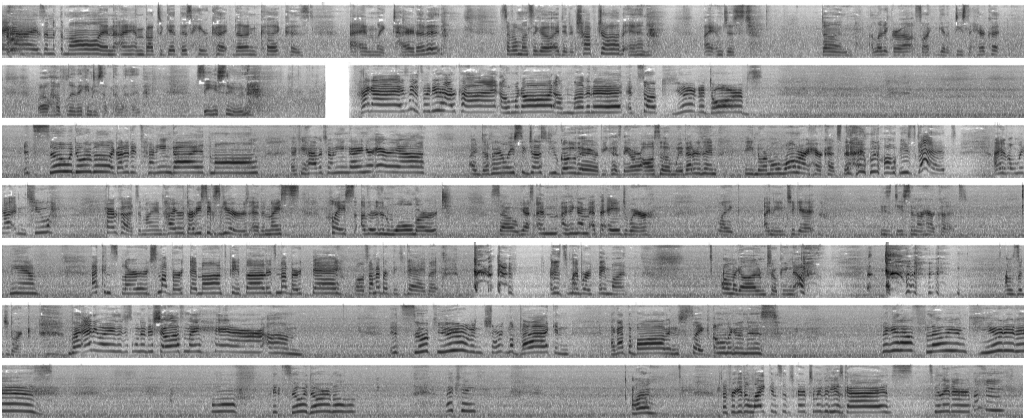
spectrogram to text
Hey guys, I'm at the mall and I am about to get this haircut done cut because I am like tired of it. Several months ago I did a chop job and I am just done. I let it grow out so I can get a decent haircut. Well, hopefully they can do something with it. See you soon. Hi guys, here's my new haircut. Oh my god, I'm loving it. It's so cute, and adorbs. It's so adorable. I got it at Toni and Guy at the mall. If you have a Toni and Guy in your area, I definitely suggest you go there because they are awesome. Way better than the normal Walmart haircuts that I would always get. I have only gotten two haircuts in my entire 36 years at a nice place other than Walmart. So yes, I'm, I think I'm at the age where like I need to get these decenter haircuts yeah, I can splurge. It's my birthday month, people. It's my birthday. Well, it's not my birthday today, but it's my birthday month. Oh my god, I'm choking now. I'm such a dork. But anyways, I just wanted to show off my hair. Um, it's so cute and short in the back and I got the bob and it's just like, oh my goodness. Look at how flowy cute it is. Oh, it's so adorable. Okay. Well, don't forget to like and subscribe to my videos, guys. See you later. Bye.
